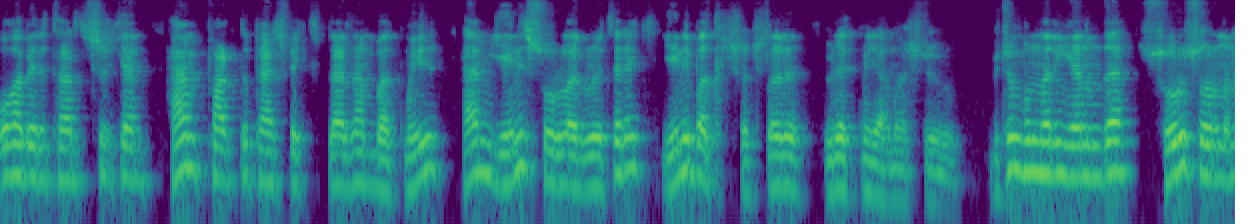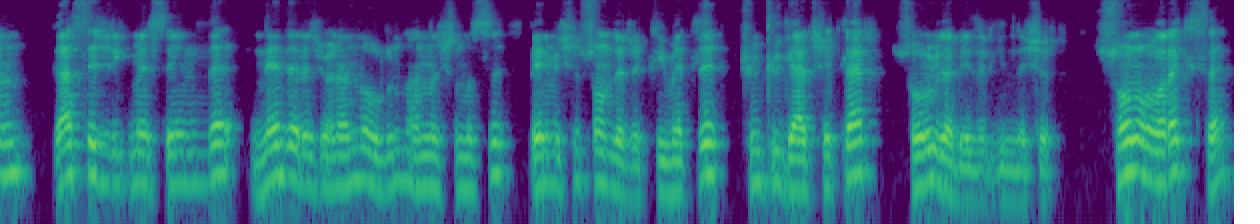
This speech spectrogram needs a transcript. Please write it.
O haberi tartışırken hem farklı perspektiflerden bakmayı hem yeni sorular üreterek yeni bakış açıları üretmeyi amaçlıyorum. Bütün bunların yanında soru sormanın gazetecilik mesleğinde ne derece önemli olduğunun anlaşılması benim için son derece kıymetli. Çünkü gerçekler soruyla belirginleşir. Son olarak ise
